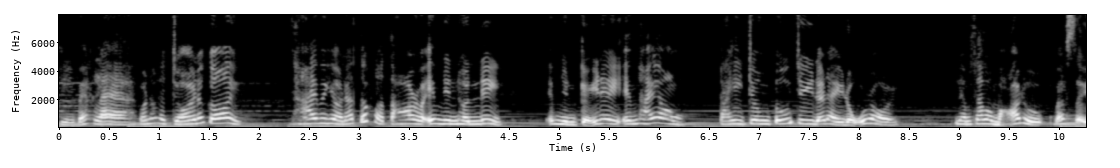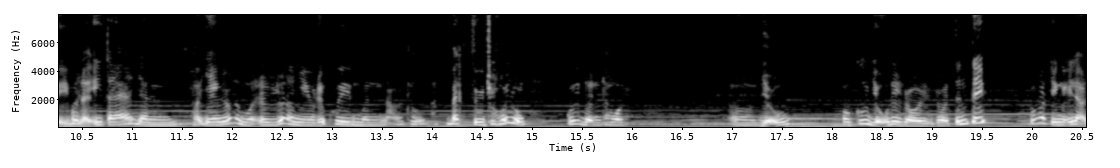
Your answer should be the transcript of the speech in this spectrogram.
Thì bác la bác nói là trời đất ơi thai bây giờ đã rất là to rồi em nhìn hình đi em nhìn kỹ đi em thấy không? Tay chân tứ chi đã đầy đủ rồi. Làm sao mà bỏ được? Bác sĩ với lại y tá dành thời gian rất là rất là nhiều để khuyên mình nói thứ bác từ chối luôn. Quyết định thôi. Ờ, giữ. Thôi cứ giữ đi rồi rồi tính tiếp. Lúc đó chị nghĩ là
